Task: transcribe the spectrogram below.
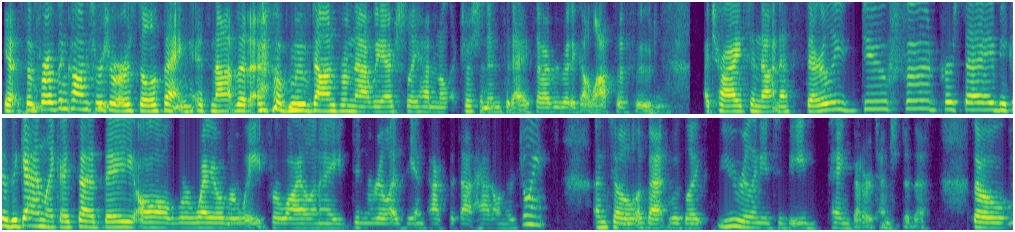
Yeah, so frozen Kongs for sure are still a thing. It's not that I've moved on from that. We actually had an electrician in today, so everybody got lots of food. I try to not necessarily do food per se because, again, like I said, they all were way overweight for a while, and I didn't realize the impact that that had on their joints until a vet was like, "You really need to be paying better attention to this." So,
